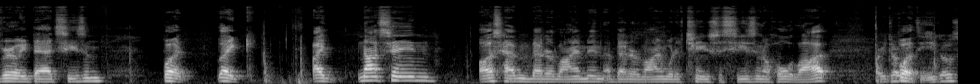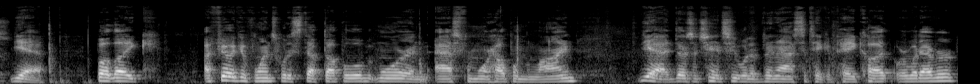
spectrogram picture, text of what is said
really bad season, but like I not saying us having better linemen, a better line would have changed the season a whole lot. Are you talking But- about the Eagles? Yeah, but like, I feel like if Wentz would have stepped up a little bit more and asked for more help on the line, yeah, there's a chance he would have been asked to take a pay cut or whatever.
